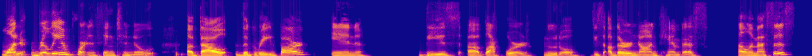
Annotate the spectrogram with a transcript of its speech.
One really important thing to note about the grade bar in these uh, Blackboard, Moodle, these other non-Canvas LMSs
